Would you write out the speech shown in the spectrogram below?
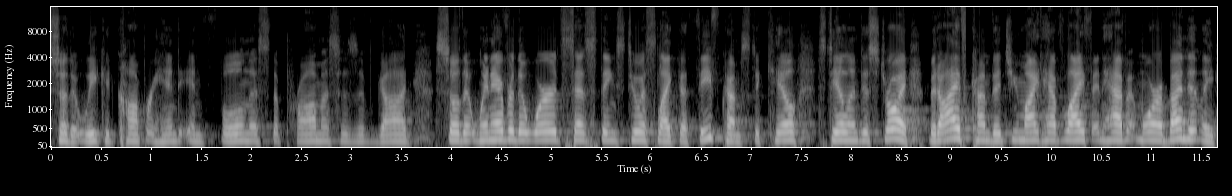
so that we could comprehend in fullness the promises of God, so that whenever the word says things to us like the thief comes to kill, steal, and destroy, but I've come that you might have life and have it more abundantly,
